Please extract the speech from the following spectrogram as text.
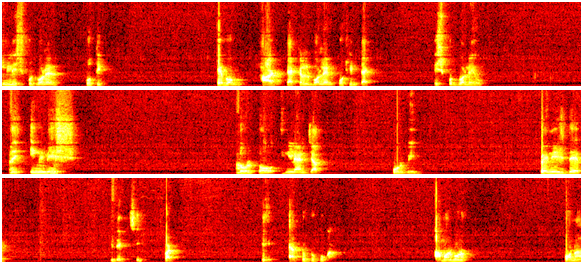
ইংলিশ ফুটবলের প্রতি এবং হার্ড ট্যাকল বলেন, কঠিন ট্যাকল ইংলিশ ফুটবলেও। ইংলিশ দল তো ইংল্যান্ড যা করবেই। স্পেনিশদের কি দেখছি? বাট এতটুকু আমার মনে হয় না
